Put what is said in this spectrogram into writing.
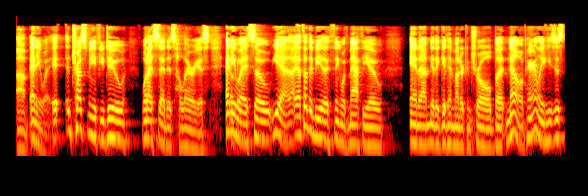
um, anyway, it, it- trust me if you do. What I said is hilarious. Anyway, so yeah, I, I thought there'd be a thing with Mathieu, and um, yeah, to get him under control, but no, apparently he's just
